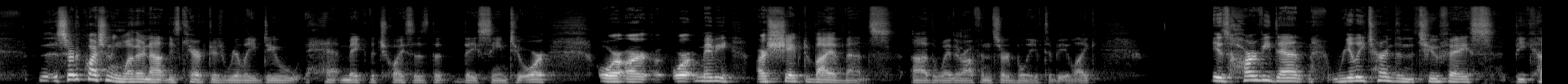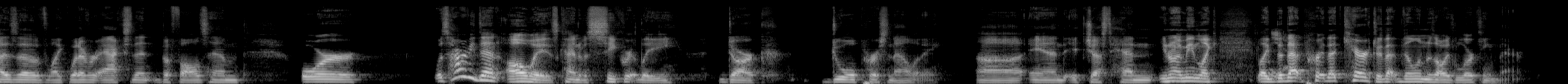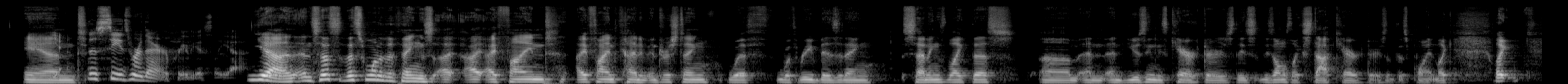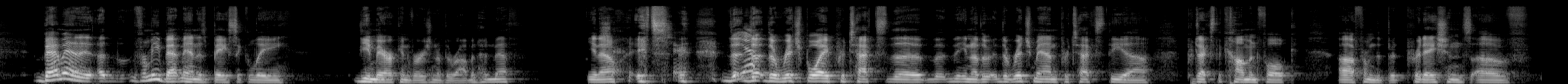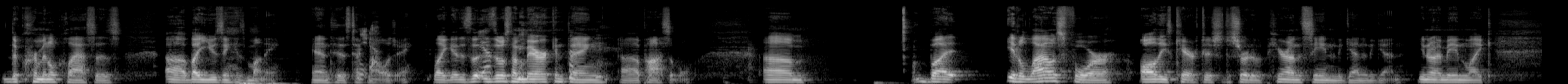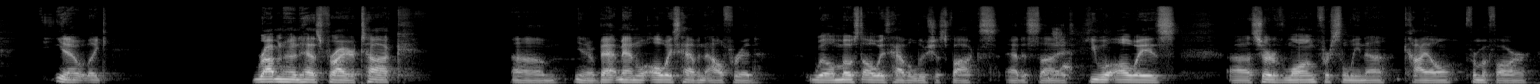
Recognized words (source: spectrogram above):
sort of questioning whether or not these characters really do ha- make the choices that they seem to, or, or are, or maybe are shaped by events uh, the way they're often sort of believed to be. Like, is Harvey Dent really turned into Two Face because of like whatever accident befalls him, or was Harvey Dent always kind of a secretly dark dual personality? Uh, and it just hadn't, you know what I mean? Like, like Yeah. that per, that character, that villain was always lurking there, and the seeds were there previously yeah yeah, and, and so that's that's one of the things I, I, I find I find kind of interesting with with revisiting settings like this. um, and and using these characters, these these almost like stock characters at this point. Like like Batman uh, for me, Batman is basically the American version of the Robin Hood myth. You know, Sure, it's sure. the, Yeah. the the rich boy protects the, the, you know the the rich man protects the uh, protects the common folk uh, from the predations of the criminal classes uh, by using his money and his technology. Like it is the, Yep. it's the most American thing uh, possible. Um, but it allows for all these characters to sort of appear on the scene and again and again. You know what I mean? Like, you know, like Robin Hood has Friar Tuck. Um, you know, Batman will always have an Alfred. Will most always have a Lucius Fox at his side. Yeah. He will always uh, sort of long for Selina, Kyle from afar,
